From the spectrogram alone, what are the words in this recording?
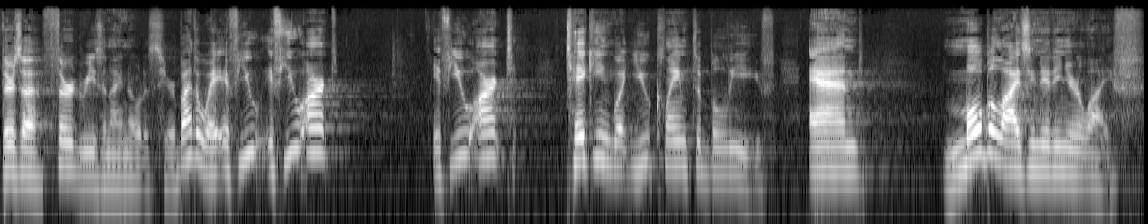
There's a third reason I notice here. By the way, if you, if you, aren't, if you aren't taking what you claim to believe and mobilizing it in your life,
